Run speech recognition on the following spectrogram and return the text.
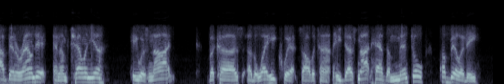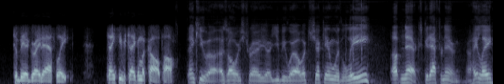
I've been around it, and I'm telling you, he was not because of the way he quits all the time. He does not have the mental ability to be a great athlete. Thank you for taking my call, Paul. Thank you, uh, as always, Trey. Uh, you be well. Let's check in with Lee up next. Good afternoon. Uh, hey, Lee.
